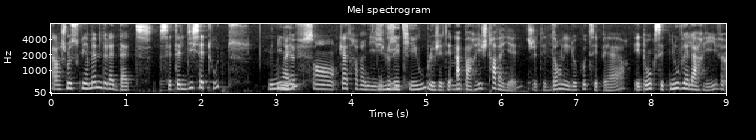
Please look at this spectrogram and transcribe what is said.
Alors je me souviens même de la date. C'était le 17 août 1998. vous étiez où? J'étais à Paris, je travaillais, j'étais dans les locaux de CPR. Et donc cette nouvelle arrive,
